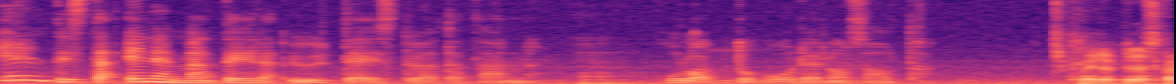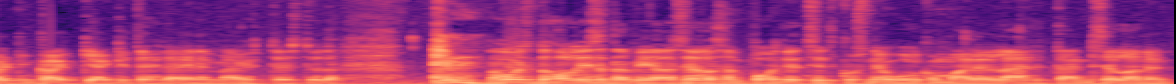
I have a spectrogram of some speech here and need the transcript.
entistä enemmän tehdä yhteistyötä tämän mm-hmm. ulottuvuuden osalta. Meidän pitäisi kaiken kaikkiaankin tehdä enemmän yhteistyötä. Mä voisin tuohon lisätä vielä sellaisen pointin, että sitten kun sinne ulkomaille lähdetään, niin sellainen,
